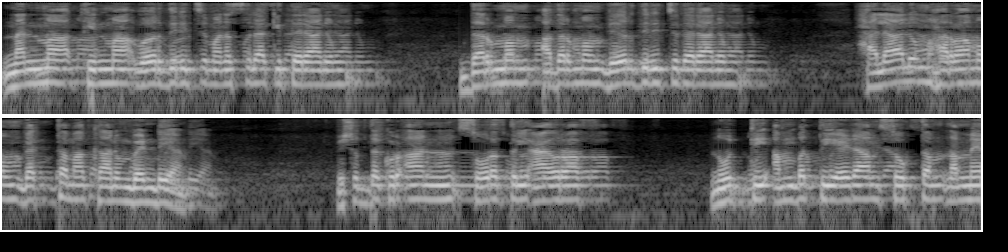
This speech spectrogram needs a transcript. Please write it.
നന്മ തിന്മ വേർതിരിച്ച് മനസ്സിലാക്കി തരാനും ധർമ്മം അധർമ്മം വേർതിരിച്ചു തരാനും ഹലാലും ഹറാമും വ്യക്തമാക്കാനും വേണ്ടിയാണ്. വിശുദ്ധ ഖുർആൻ സൂറത്തിൽ ആറാഫ് നൂറ്റി അമ്പത്തിയേഴാം സൂക്തം നമ്മെ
